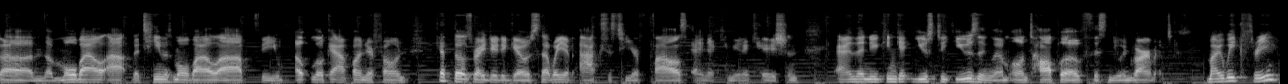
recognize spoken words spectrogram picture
um, the mobile app, the Teams mobile app, the Outlook app on your phone, get those ready to go. So that way you have access to your files and your communication. And then you can get used to using them on top of this new environment. My week three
